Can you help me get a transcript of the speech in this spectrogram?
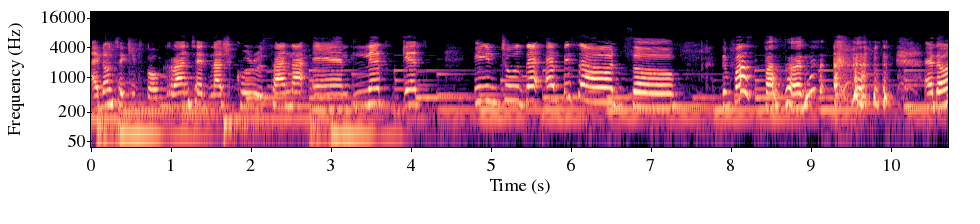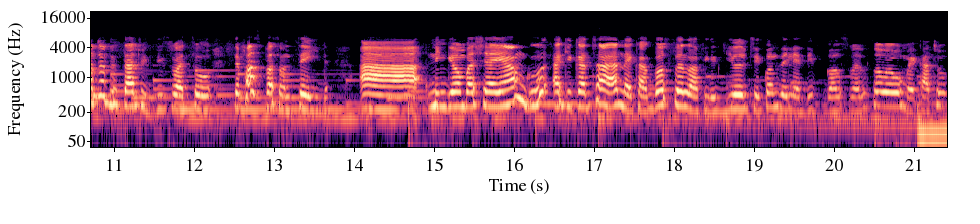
I don't take it for granted. Nashukuru sana. And let's get into the episode. So, the first person, and I wanted to start with this one. So, the first person said, uh, ningeomba share yangu akikataa naeka gospel wa feel guilty kwanza ile deep gospel so wewe umeka tu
